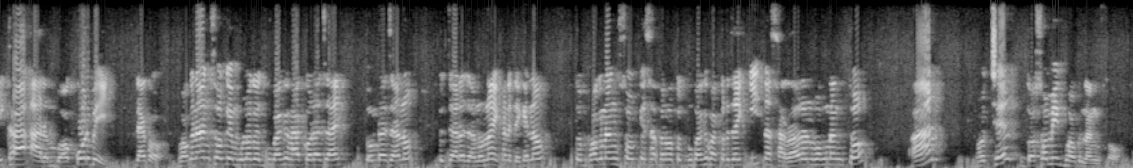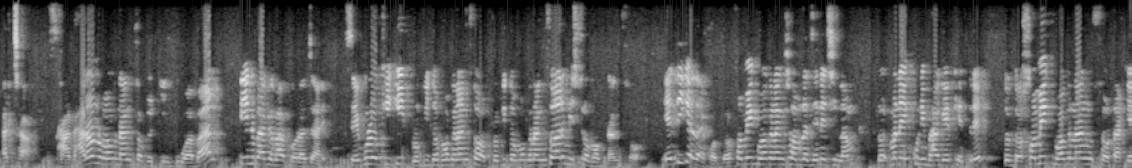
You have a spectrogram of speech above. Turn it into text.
লেখা আরম্ভ করবেই দেখো, ভগ্নাংশকে মূলত দুভাগে ভাগ করা যায়, তোমরা জানো, তো যারা জানো না, এখানে দেখে নাও। তো ভগ্নাংশকে সাধারণত দুভাগে ভাগ করা যায় কি? না, সাধারণ ভগ্নাংশ, আর হচ্ছে দশমিক ভগ্নাংশ। আচ্ছা সাধারণ ভগ্নাংশকে কিন্তু আবার তিন ভাগে ভাগ করা যায়। সেগুলো কি কি? প্রকৃত ভগ্নাংশ, অপ্রকৃত ভগ্নাংশ, আর মিশ্র ভগ্নাংশ। এদিকে দেখো, দশমিক ভগ্নাংশ আমরা জেনেছিলাম মানে এক্ষুনি ভাগের ক্ষেত্রে। তো দশমিক ভগ্নাংশটাকে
